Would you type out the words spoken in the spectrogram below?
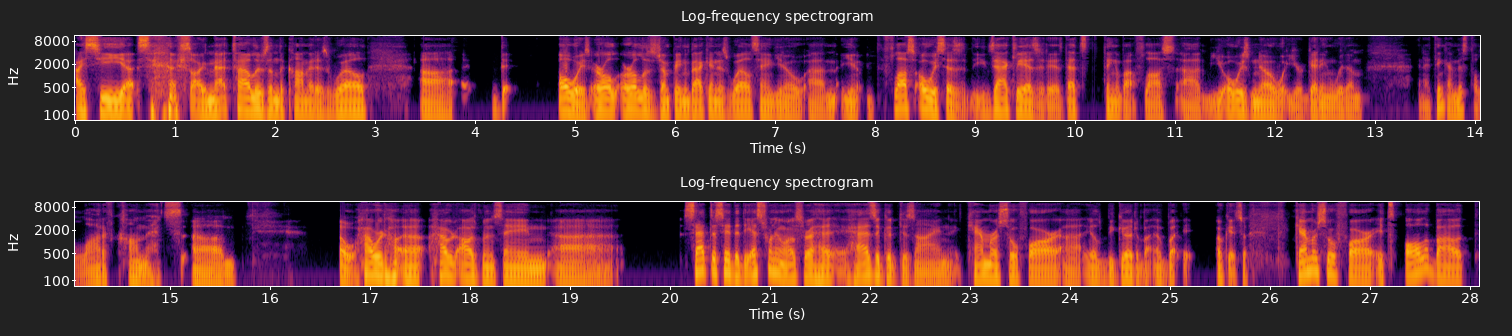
I see, uh, sorry, Matt Tyler's in the comment as well. Uh, the, always Earl Earl is jumping back in as well, saying, you know, um, you know, Floss always says exactly as it is. That's the thing about Floss. Uh, you always know what you're getting with him and I think I missed a lot of comments. Um, oh, Howard uh, Howard Osborne saying, uh, sad to say that the S21 Ultra ha- has a good design. Camera so far, uh, it'll be good, but, but okay. So, camera so far, it's all about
